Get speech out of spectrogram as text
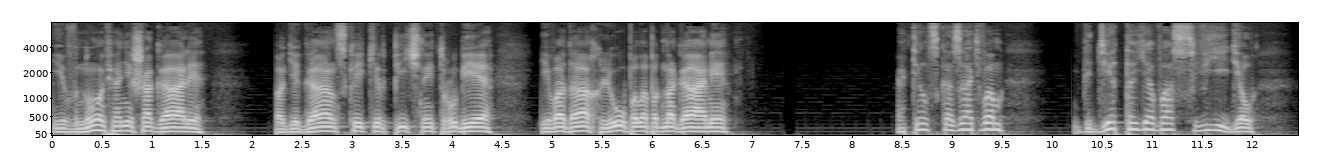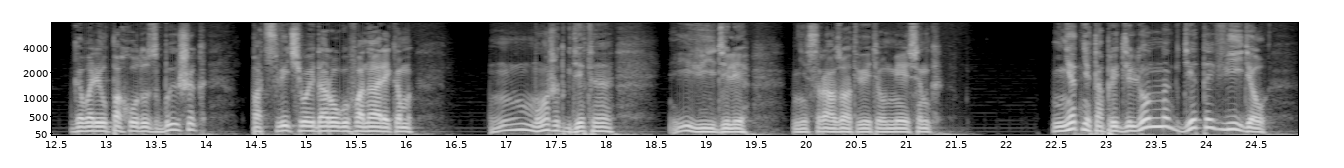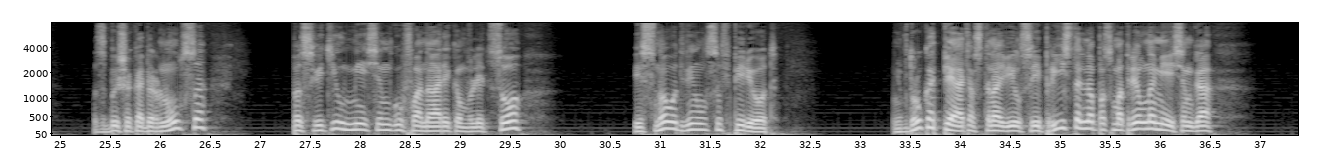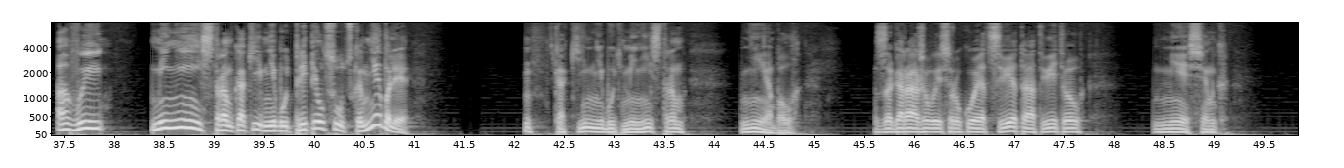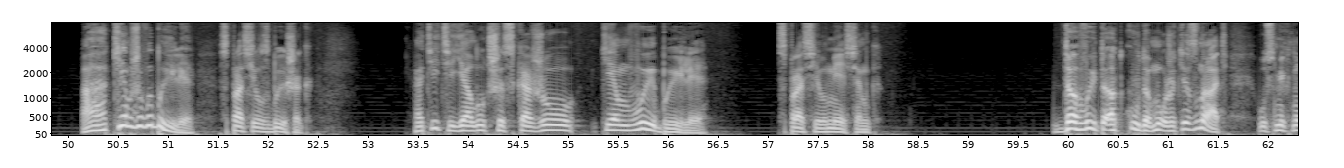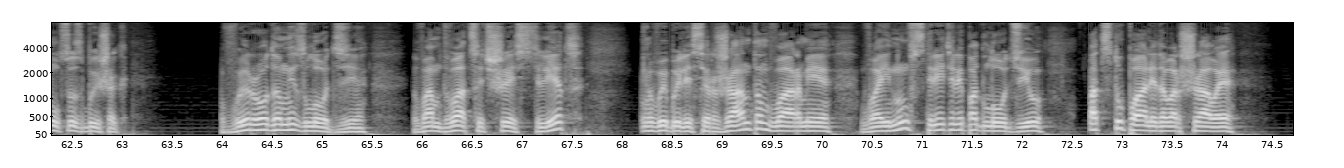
И вновь они шагали по гигантской кирпичной трубе, и вода хлюпала под ногами. «Хотел сказать вам, где-то я вас видел», — говорил по ходу Сбышек, подсвечивая дорогу фонариком. «Может, где-то и видели», — не сразу ответил Мессинг. «Нет-нет, определенно где-то видел», — Сбышек обернулся, посветил Мессингу фонариком в лицо и снова двинулся вперед. Вдруг опять остановился и пристально посмотрел на Мессинга. «А вы министром каким-нибудь при Пилсудском не были?» «Хм, «Каким-нибудь министром не был», — загораживаясь рукой от света, ответил Мессинг. «А кем же вы были?» — спросил Сбышек. «Хотите, я лучше скажу, кем вы были?» — спросил Мессинг. «Да вы-то откуда можете знать?» — усмехнулся Сбышек. «Вы родом из Лодзи. Вам 26 лет. Вы были сержантом в армии. Войну встретили под Лодзью. Отступали до Варшавы.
